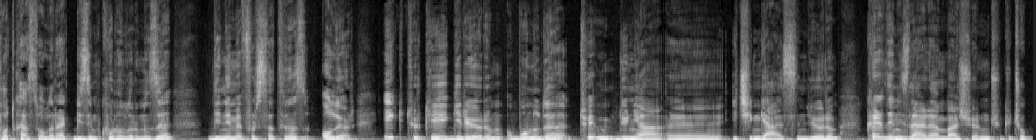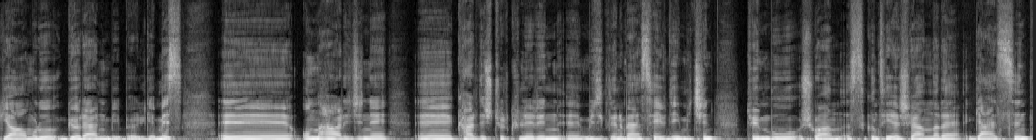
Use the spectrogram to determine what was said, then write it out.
podcast olarak bizim konularımızı dinleme fırsatınız oluyor. İlk Türkiye'ye giriyorum. Bunu da tüm dünya e, için gelsin diyorum. Karadenizlerden başlıyorum çünkü çok yağmuru gören bir bölgemiz. E, onun haricinde e, kardeş türkülerin e, müziklerini ben sevdiğim için tüm bu şu an sıkıntı yaşayanlara gelsin.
